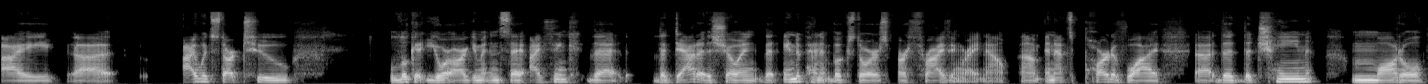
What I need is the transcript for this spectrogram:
I uh, I would start to look at your argument and say I think that the data is showing that independent bookstores are thriving right now, um, and that's part of why uh, the the chain model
